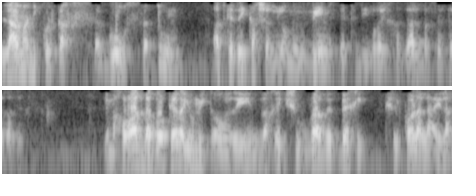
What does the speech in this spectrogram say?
למה אני כל כך סגור, סתום, עד כדי כך שאני לא מבין את דברי חז"ל בספר הזה. למחרת בבוקר היו מתעוררים, ואחרי תשובה ובכי של כל הלילה,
